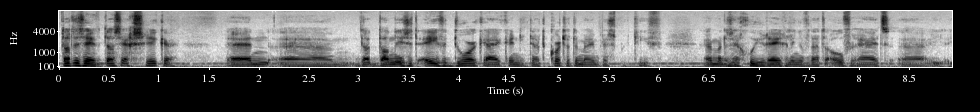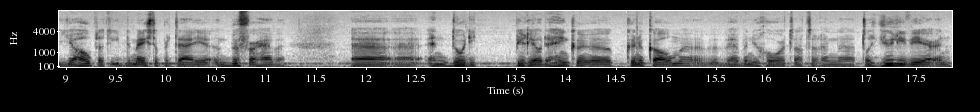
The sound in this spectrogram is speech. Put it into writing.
dat, is even, dat is echt schrikken. En um, dat, dan is het even doorkijken en niet naar het korte termijn perspectief. Maar er zijn goede regelingen vanuit de overheid. je hoopt dat de meeste partijen een buffer hebben. en door die periode heen kunnen komen. We, hebben nu gehoord dat er een, tot juli weer een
